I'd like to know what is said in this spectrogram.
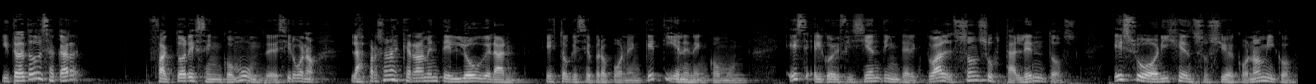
Y trató de sacar factores en común, de decir, bueno, las personas que realmente logran esto que se proponen, ¿qué tienen en común? ¿Es el coeficiente intelectual? ¿Son sus talentos? ¿Es su origen socioeconómico?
